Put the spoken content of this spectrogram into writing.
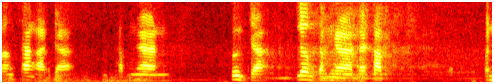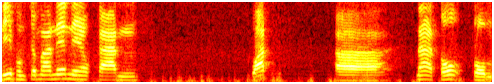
บางช่างอาจจะทำงาน เพิ่งจะเริ่มทำงานนะครับ วันนี้ผมจะมาแนะแนวการวัดหน้าโต๊ะกลม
